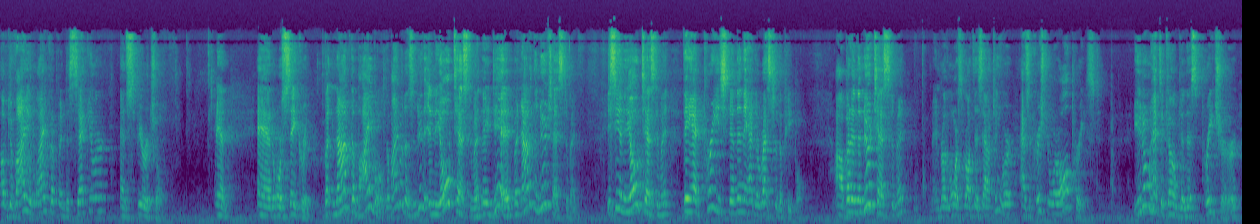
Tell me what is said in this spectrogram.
of dividing life up into secular and spiritual and and or sacred but not the bible the bible doesn't do that in the old testament they did but not in the new testament you see in the old testament they had priests and then they had the rest of the people uh, but in the New Testament, and Brother Morris brought this out too, we're, as a Christian, we're all priests. You don't have to come to this preacher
